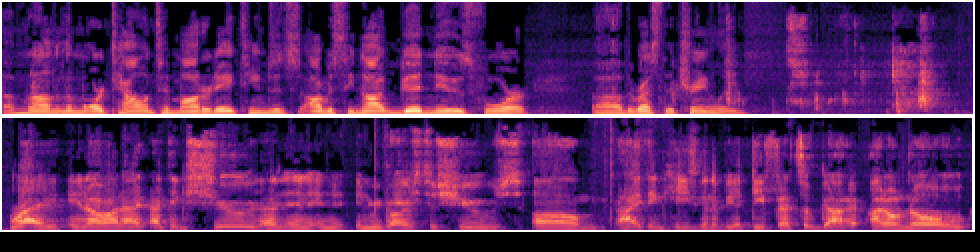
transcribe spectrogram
among the more talented Mater Dei teams. It's obviously not good news for uh, the rest of the Trinity League. Right, you know, and I, I think shoe uh, in, in, in regards to shoes, um, I think he's going to be a defensive guy. I don't know.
